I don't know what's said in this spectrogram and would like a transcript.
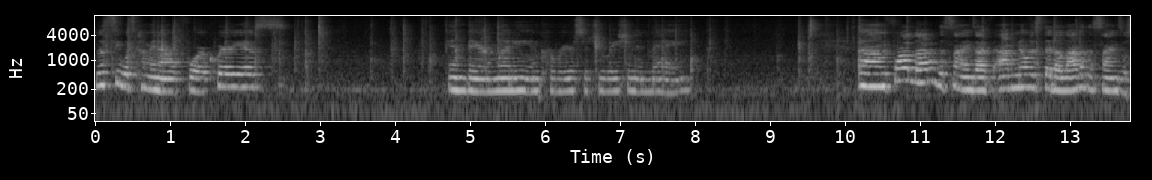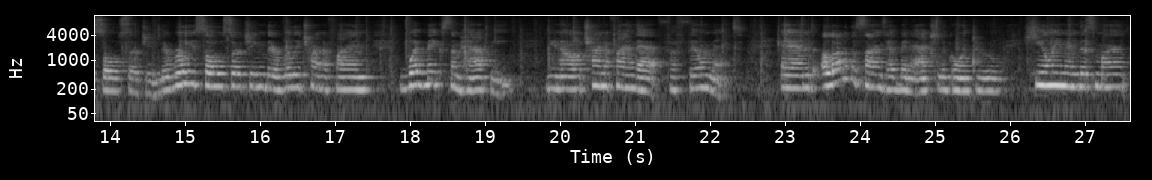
Let's see what's coming out for Aquarius in their money and career situation in May. Um, for a lot of the signs, I've, I've noticed that a lot of the signs are soul searching. They're really soul searching. They're really trying to find what makes them happy. You know, trying to find that fulfillment. And a lot of the signs have been actually going through healing in this month.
